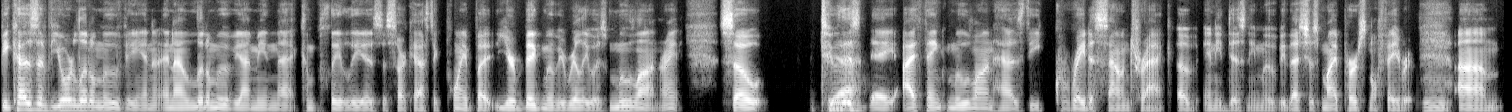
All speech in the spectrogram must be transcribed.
because of your little movie, and, and a little movie, I mean that completely is a sarcastic point, but your big movie really was Mulan, right? So to yeah. this day, I think Mulan has the greatest soundtrack of any Disney movie. That's just my personal favorite. Mm. Um,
